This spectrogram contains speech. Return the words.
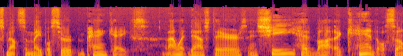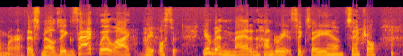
smelt some maple syrup and pancakes. And I went downstairs, and she had bought a candle somewhere that smells exactly like maple syrup. You ever been mad and hungry at 6 a.m. Central?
